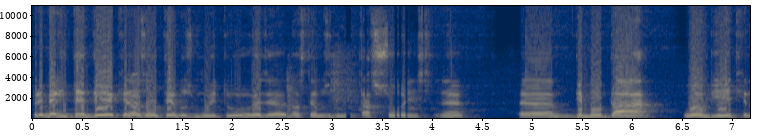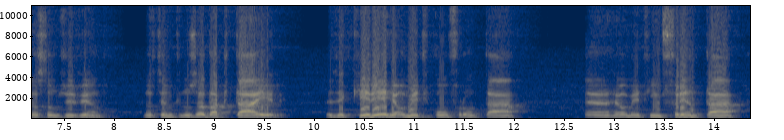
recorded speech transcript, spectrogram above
Primeiro entender que nós não temos muito, nós temos limitações, né, eh, de mudar o ambiente que nós estamos vivendo. Nós temos que nos adaptar a ele. Quer dizer, querer realmente confrontar, né, realmente enfrentar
